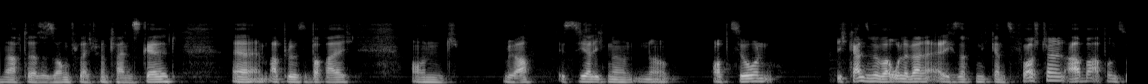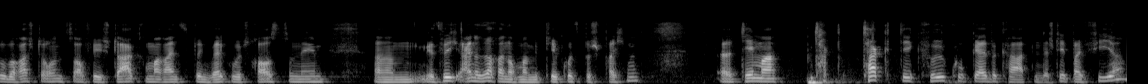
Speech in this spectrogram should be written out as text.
nach der Saison vielleicht für ein kleines Geld äh, im Ablösebereich. Und ja, ist sicherlich eine, eine Option. Ich kann es mir bei Ole Werner ehrlich gesagt nicht ganz vorstellen, aber ab und zu überrascht er uns, auch viel stärker mal reinzubringen, Velkovic rauszunehmen. Ähm, jetzt will ich eine Sache nochmal mit dir kurz besprechen. Äh, Thema Tak Taktik, Füllkuck, gelbe Karten. Der steht bei vier,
